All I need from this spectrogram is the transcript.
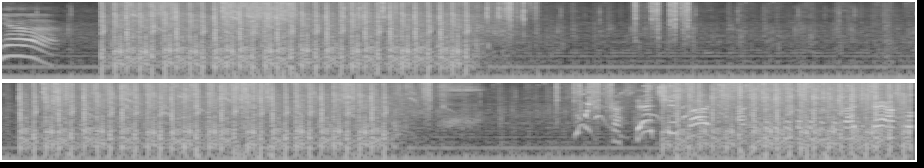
Nha! Cacete, sai! Sai de perto!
